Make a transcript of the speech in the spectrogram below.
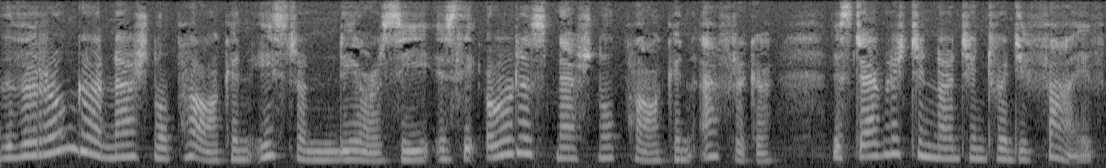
The Virunga National Park in eastern DRC is the oldest national park in Africa, established in 1925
